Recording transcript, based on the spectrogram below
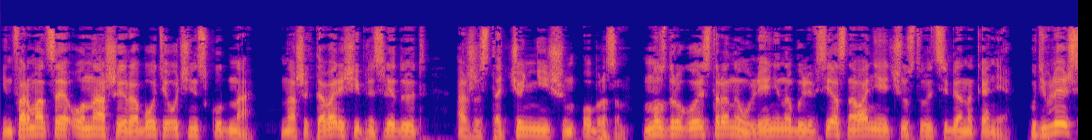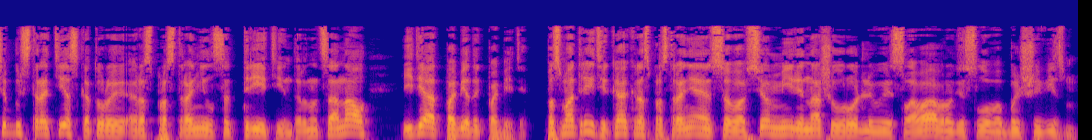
Информация о нашей работе очень скудна. Наших товарищей преследуют ожесточеннейшим образом. Но, с другой стороны, у Ленина были все основания чувствовать себя на коне. Удивляешься быстроте, с которой распространился Третий Интернационал, идя от победы к победе. Посмотрите, как распространяются во всем мире наши уродливые слова, вроде слова «большевизм».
